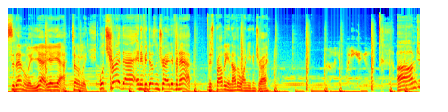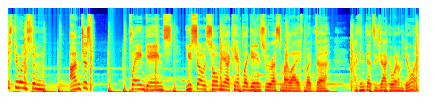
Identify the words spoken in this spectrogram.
Accidentally, yeah, yeah, yeah, totally. Well, try that, and if it doesn't, try a different app. There's probably another one you can try. Uh, I'm just doing some. I'm just playing games. You so has told me I can't play games for the rest of my life, but uh, I think that's exactly what I'm doing.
